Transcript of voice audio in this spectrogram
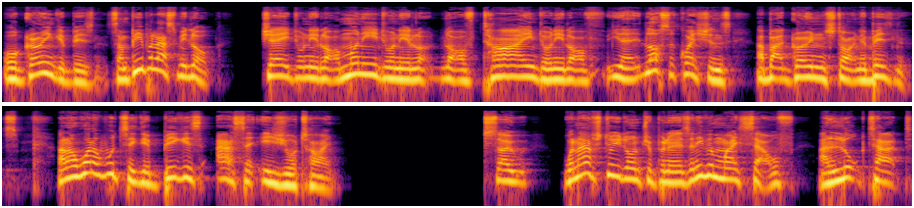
or growing a business. Some people ask me, look, Jay, do I need a lot of money? Do I need a lot, lot of time? Do I need a lot of, you know, lots of questions about growing and starting a business. And what I would say, the biggest asset is your time. So when I've studied entrepreneurs and even myself and looked at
